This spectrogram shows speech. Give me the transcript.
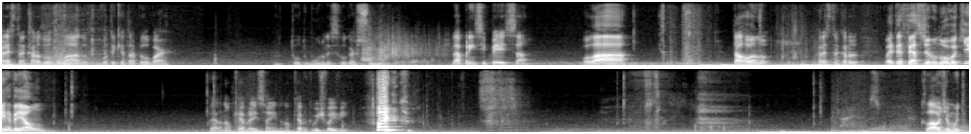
Parece trancada do outro lado. Vou ter que entrar pelo bar. Mano, todo mundo nesse lugar sumiu. La Principessa. Olá. Tá rolando... Parece trancada... Vai ter festa de ano novo aqui, Réveillon? Pera, não quebra isso ainda. Não quebra que o bicho vai vir. Ai! Cláudia, é muito perigoso.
